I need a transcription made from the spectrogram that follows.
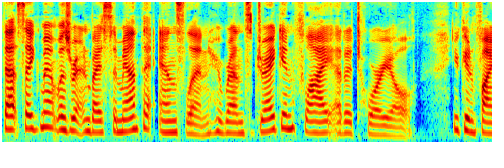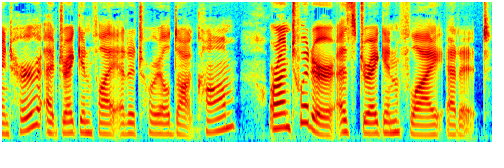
That segment was written by Samantha Enslen, who runs Dragonfly Editorial. You can find her at dragonflyeditorial.com or on Twitter as dragonflyedit.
